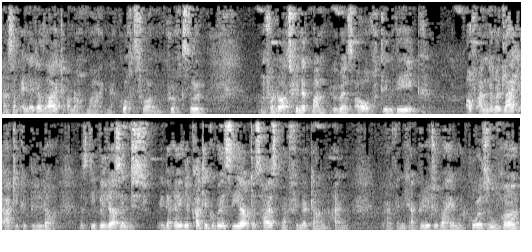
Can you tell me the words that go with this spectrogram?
ganz am Ende der Seite auch nochmal in der Kurzform, im Kürzel. Und von dort findet man übrigens auch den Weg auf andere gleichartige Bilder. Also die Bilder sind in der Regel kategorisiert, das heißt, man findet dann ein, wenn ich ein Bild über Helmut Kohl suche,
